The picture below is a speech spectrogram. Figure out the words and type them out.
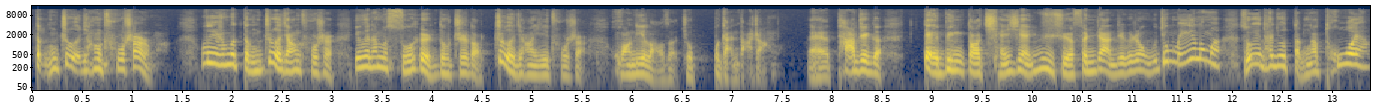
等浙江出事儿嘛。为什么等浙江出事儿？因为他们所有人都知道，浙江一出事儿，皇帝老子就不敢打仗了。哎，他这个带兵到前线浴血奋战这个任务就没了吗？所以他就等啊拖呀，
